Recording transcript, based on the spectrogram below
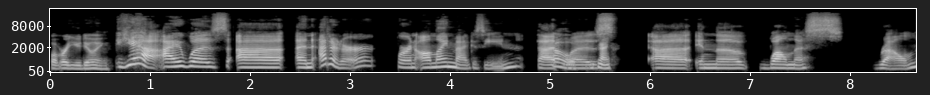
What were you doing? Yeah, I was uh, an editor for an online magazine that oh, was okay. uh, in the wellness realm.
